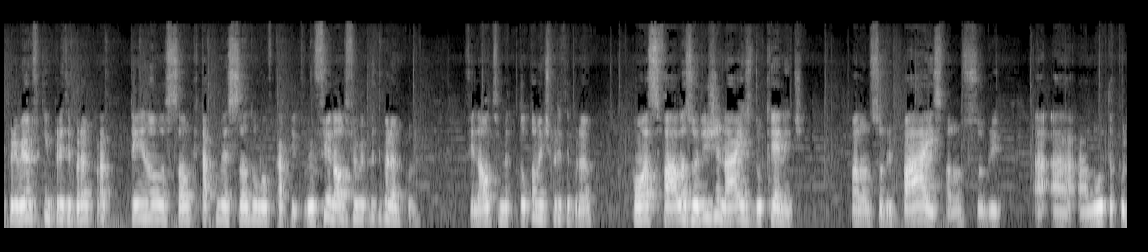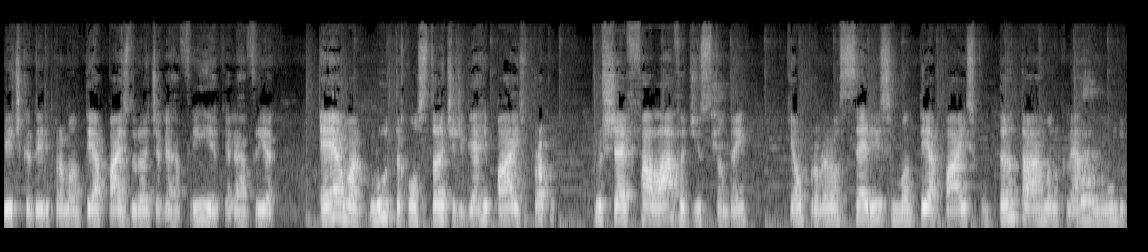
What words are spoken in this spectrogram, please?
primeiro fica em preto e branco para ter a noção que está começando um novo capítulo. E o final do filme é preto e branco. Né? final do filme é totalmente preto e branco, com as falas originais do Kennedy, falando sobre paz, falando sobre a, a, a luta política dele para manter a paz durante a Guerra Fria, que a Guerra Fria é uma luta constante de guerra e paz. O próprio Khrushchev falava disso também, que é um problema seríssimo manter a paz com tanta arma nuclear no mundo.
